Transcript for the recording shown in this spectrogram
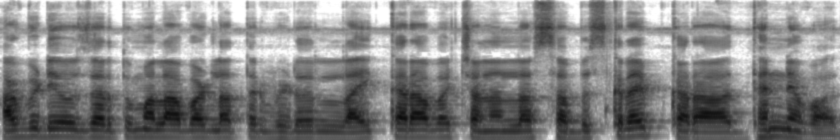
हा व्हिडिओ जर तुम्हाला आवडला तर व्हिडिओला लाईक करा व चॅनलला सबस्क्राईब करा. धन्यवाद.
